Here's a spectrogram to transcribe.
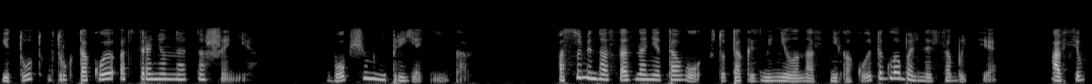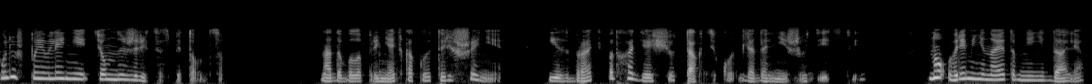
И тут вдруг такое отстраненное отношение. В общем, неприятненько. Особенно осознание того, что так изменило нас не какое-то глобальное событие, а всего лишь появление темной жрицы с питомцем. Надо было принять какое-то решение и избрать подходящую тактику для дальнейших действий. Но времени на это мне не дали.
